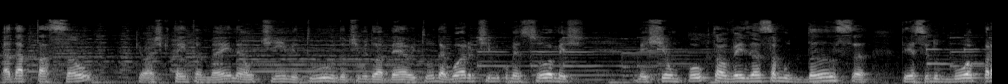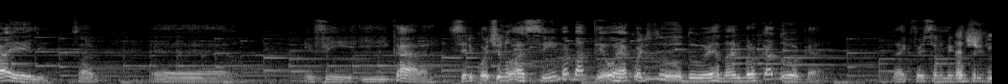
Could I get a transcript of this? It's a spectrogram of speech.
adaptação, que eu acho que tem também, né? O time tudo, o time do Abel e tudo. Agora o time começou a mexer mexer um pouco, talvez essa mudança tenha sido boa para ele, sabe? É... Enfim, e cara, se ele continuar assim, vai bater o recorde do, do Hernani Brocador, cara. Né, que fez, se não me engano, é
